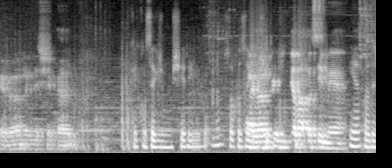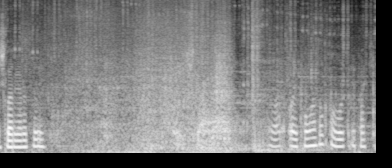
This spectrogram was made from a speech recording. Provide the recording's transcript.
Agora deixa cá. O que é que consegues mexer aí agora? Não, só consegues Agora tens que ir lá para cima. é. Yeah, agora deixa largar outra vez. Aí está. Agora, olha para um lado ou para o outro. É para aqui. O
